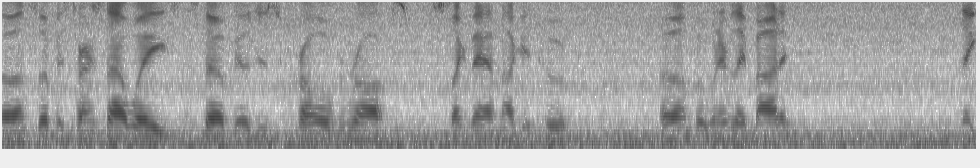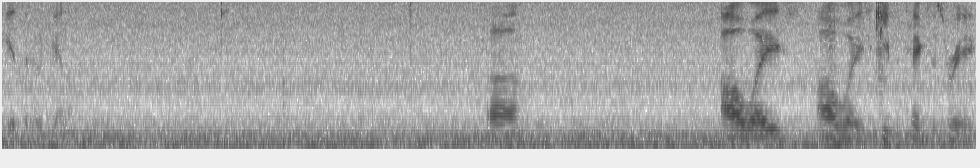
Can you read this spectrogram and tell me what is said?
Um, so if it's turning sideways and stuff, it'll just crawl over rocks just like that and not get hooked. Um, but whenever they bite it, they get the hook in them. Um, always, always keep a Texas rig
